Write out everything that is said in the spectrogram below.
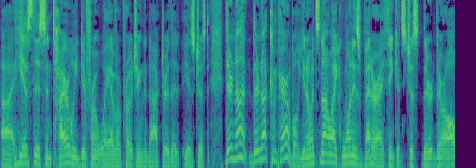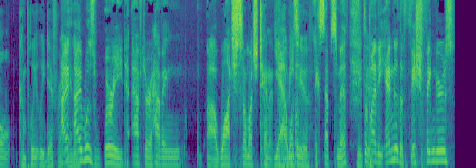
uh, he has this entirely different way of approaching the doctor that is just they're not they're not comparable. You know, it's not like one is better. I think it's just they're they're all completely different. I, you know? I was worried after having uh, watched so much Tennant. Yeah, me too. Except Smith. Me But too. by the end of the fish fingers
